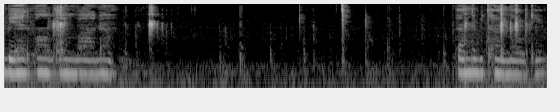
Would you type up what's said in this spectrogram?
De bir elma alayım bari. Ben de bir tane alayım.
